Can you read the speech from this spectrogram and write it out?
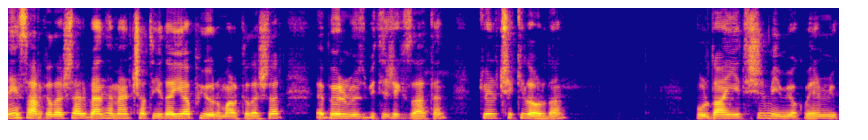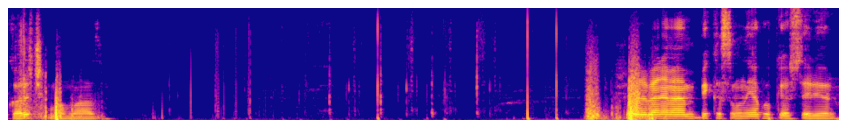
Neyse arkadaşlar ben hemen çatıyı da yapıyorum arkadaşlar. Ve bölümümüz bitecek zaten. Köylü çekil oradan. Buradan yetişir miyim? Yok benim yukarı çıkmam lazım. Şöyle ben hemen bir kısmını yapıp gösteriyorum.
